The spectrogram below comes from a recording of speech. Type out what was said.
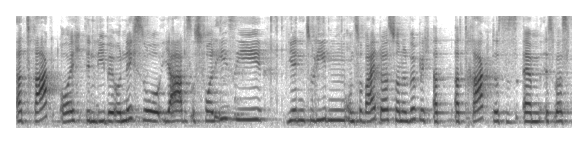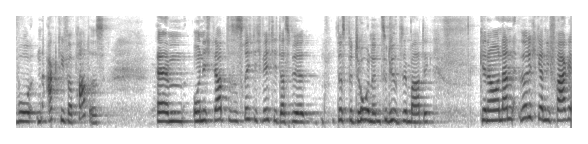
ertragt euch in Liebe und nicht so, ja, das ist voll easy, jeden zu lieben und so weiter, sondern wirklich Ertrag, das ist, ähm, ist was, wo ein aktiver Part ist. Ähm, und ich glaube, das ist richtig wichtig, dass wir das betonen zu dieser Thematik. Genau, und dann würde ich gerne die Frage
